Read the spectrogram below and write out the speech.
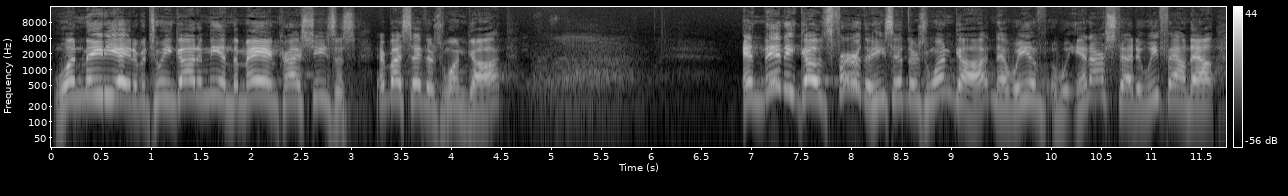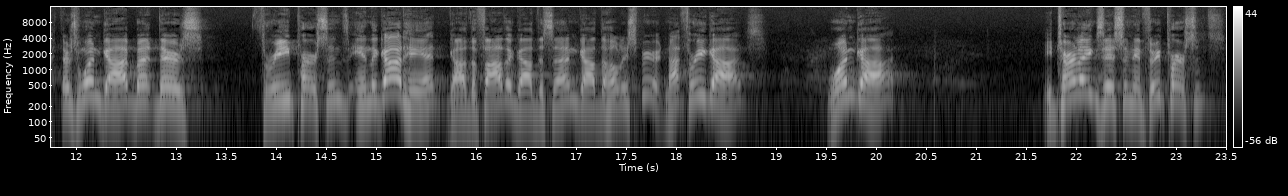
one mediator between God and men, the man, Christ Jesus. Everybody say there's one God. And then he goes further. He said, There's one God. Now, we have, we, in our study, we found out there's one God, but there's three persons in the Godhead God the Father, God the Son, God the Holy Spirit. Not three gods, one God, eternally existing in three persons.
